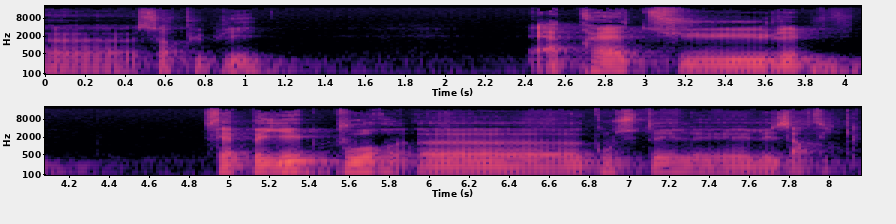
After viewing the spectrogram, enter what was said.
euh, soient publiés. Et après, tu les fais payer pour euh, consulter les, les articles.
